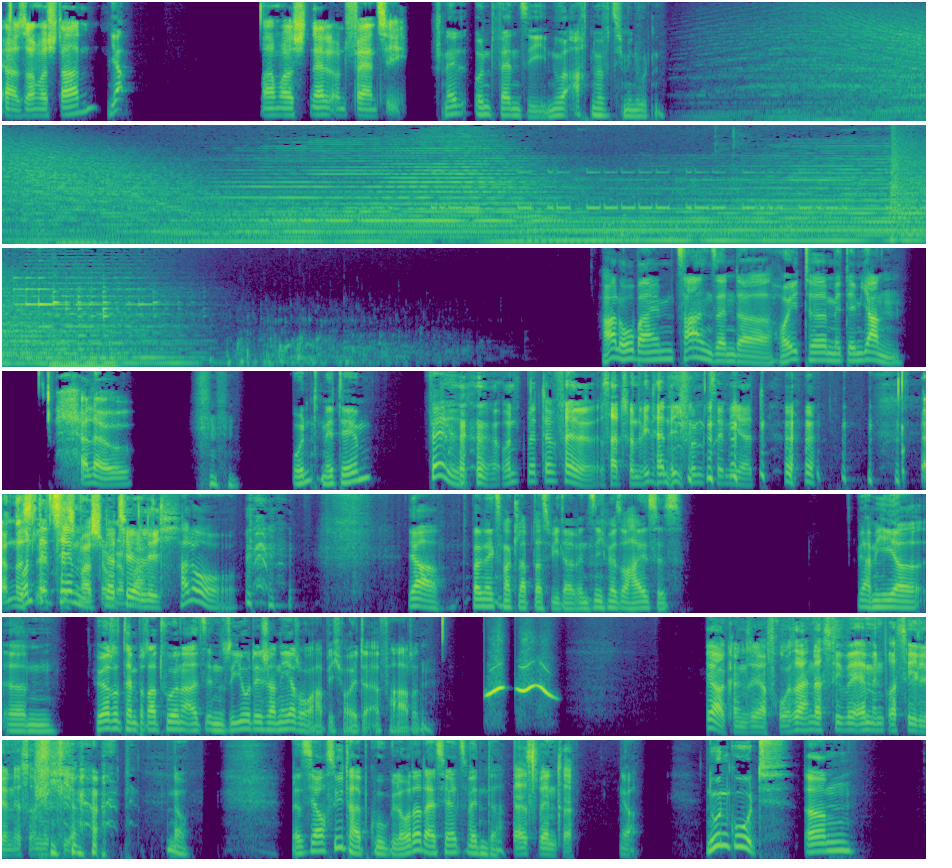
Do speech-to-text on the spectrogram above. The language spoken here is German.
Ja, sollen wir starten? Ja. Machen wir schnell und fancy. Schnell und fancy. Nur 58 Minuten. Hallo beim Zahlensender. Heute mit dem Jan. Hello. Und mit dem Phil. Und mit dem Phil. Es hat schon wieder nicht funktioniert. Wir haben das Und letztes Tim, Mal schon gemacht. natürlich. Hallo. ja, beim nächsten Mal klappt das wieder, wenn es nicht mehr so heiß ist. Wir haben hier ähm, höhere Temperaturen als in Rio de Janeiro, habe ich heute erfahren. Ja, können Sie ja froh sein, dass die WM in Brasilien ist und nicht hier. Genau. Das ist ja auch Südhalbkugel, oder? Da ist ja jetzt Winter. da ist Winter. Nun gut, ähm,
